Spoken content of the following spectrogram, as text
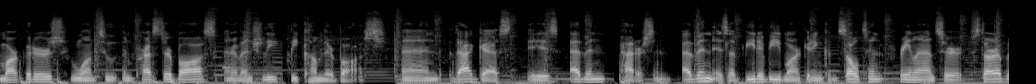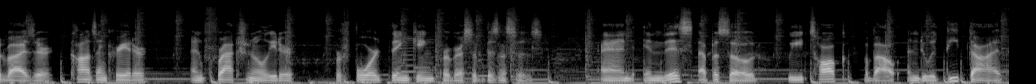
marketers who want to impress their boss and eventually become their boss. And that guest is Evan Patterson. Evan is a B2B marketing consultant, freelancer, startup advisor, content creator, and fractional leader for forward thinking progressive businesses. And in this episode, we talk about and do a deep dive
